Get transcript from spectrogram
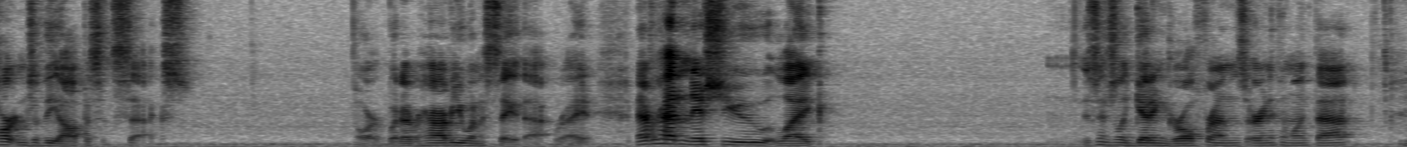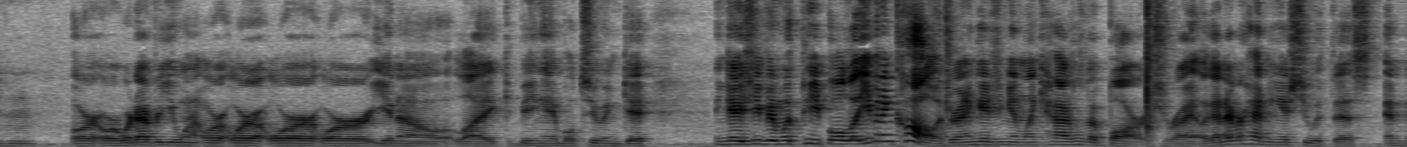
partners of the opposite sex or whatever, however you want to say that, right? Never had an issue like essentially getting girlfriends or anything like that, Mhm. or, or whatever you want, or, or or or you know like being able to engage. engage even with people, even in college, right? Engaging in like casual at bars, right? Like I never had any issue with this, and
